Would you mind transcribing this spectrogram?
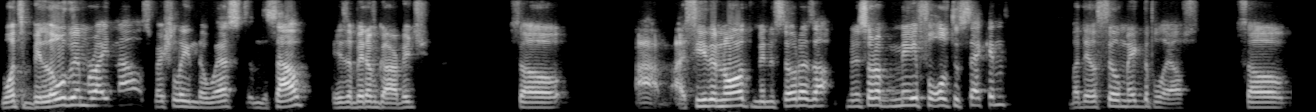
what's below them right now, especially in the West and the South, is a bit of garbage. So um, I see the North. Minnesota's up. Minnesota may fall to second, but they'll still make the playoffs. So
